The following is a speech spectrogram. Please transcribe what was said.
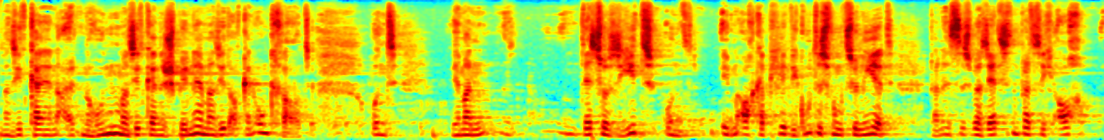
man sieht keinen alten Hund, man sieht keine Spinne, man sieht auch kein Unkraut. Und wenn man das so sieht und eben auch kapiert, wie gut es funktioniert, dann ist das Übersetzen plötzlich auch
